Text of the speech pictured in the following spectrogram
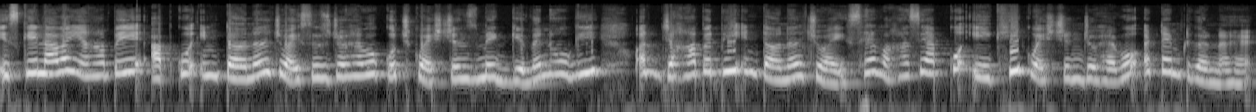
इसके अलावा यहाँ पे आपको इंटरनल चॉइसेस जो है वो कुछ क्वेश्चंस में गिवन होगी और जहाँ पर भी इंटरनल चॉइस है, वहाँ से आपको एक ही क्वेश्चन जो है वो अटेम्प्ट करना है।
